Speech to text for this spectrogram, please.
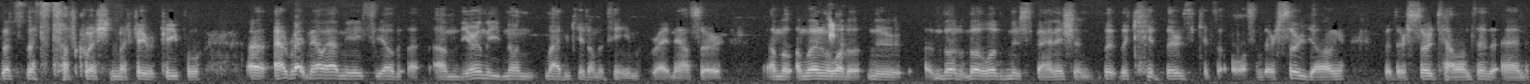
that's that's a tough question. My favorite people. Uh, at, right now, out in the ACL, uh, I'm the only non-Latin kid on the team right now, so I'm, I'm learning a lot of new, a lot, of new Spanish, and the, the kid, those kids are awesome. They're so young, but they're so talented, and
